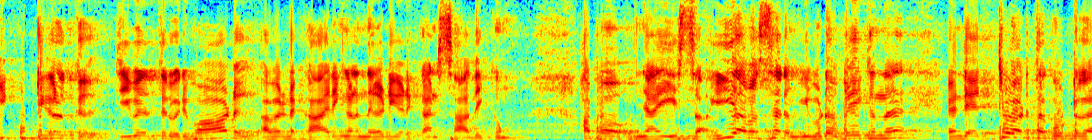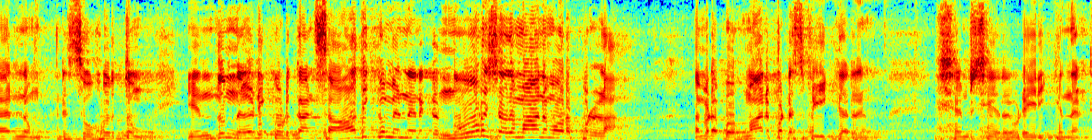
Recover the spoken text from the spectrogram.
ഈ കുട്ടികൾക്ക് ജീവിതത്തിൽ ഒരുപാട് അവരുടെ കാര്യങ്ങൾ നേടിയെടുക്കാൻ സാധിക്കും. അപ്പോൾ ഞാൻ ഈ ഈ അവസരം ഇവിടെ ഉപയോഗിക്കുന്ന എന്റെ ഏറ്റവും അടുത്ത കൂട്ടുകാരനും എന്റെ സുഹൃത്തും എന്തും നേടിക്കൊടുക്കാൻ സാധിക്കുമെന്ന് എനിക്ക് നൂറ് ശതമാനം ഉറപ്പുള്ള നമ്മുടെ ബഹുമാനപ്പെട്ട സ്പീക്കർ ഷംഷീർ ഇവിടെ ഇരിക്കുന്നുണ്ട്.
